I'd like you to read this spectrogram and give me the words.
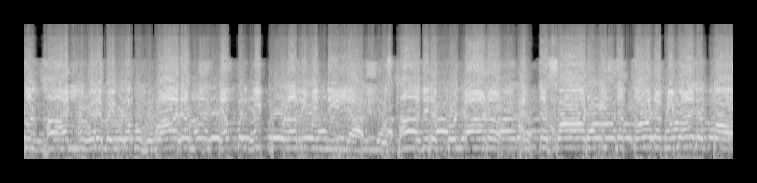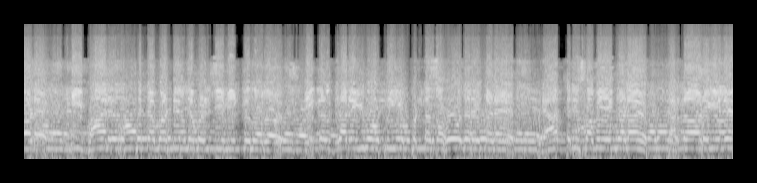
സുൽത്താൻ ഉലമയുടെ ബഹുമാനം നമ്മൾ ഇപ്പോൾ അറിയുന്നില്ല. ഉസ്താദിനെ കൊണ്ടാണ് അന്തസ്സോടെ ഇന്നത്തോടെ വിമാനത്തോടെ ഈ ഭാരതത്തിന്റെ മണ്ണിൽ നമ്മൾ ജീവിക്കുന്നത്. നിങ്ങൾക്കറിയുമോ പ്രിയപ്പെട്ട സഹോദരങ്ങളെ രാത്രി സമയങ്ങൾ കർണാടകയിലെ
